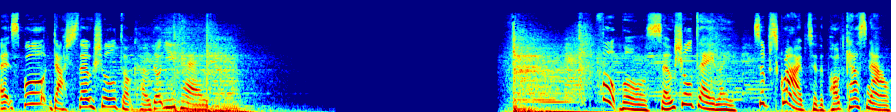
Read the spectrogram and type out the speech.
at sport-social.co.uk. Football Social Daily. Subscribe to the podcast now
